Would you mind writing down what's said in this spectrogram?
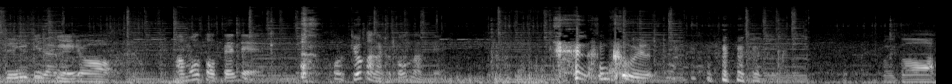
いい景色あ、もう撮ってんで。許可なく撮んなんて。何個上これか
